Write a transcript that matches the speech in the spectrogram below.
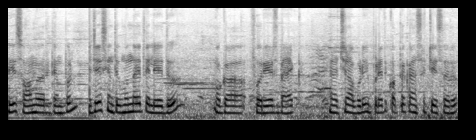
ఇది స్వామివారి టెంపుల్ వచ్చేసి ఇంతకు ముందు అయితే లేదు. ఒక ఫోర్ ఇయర్స్ బ్యాక్ నేను వచ్చినప్పుడు ఇప్పుడైతే కొత్త కన్స్ట్రక్ట్ చేశారు.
